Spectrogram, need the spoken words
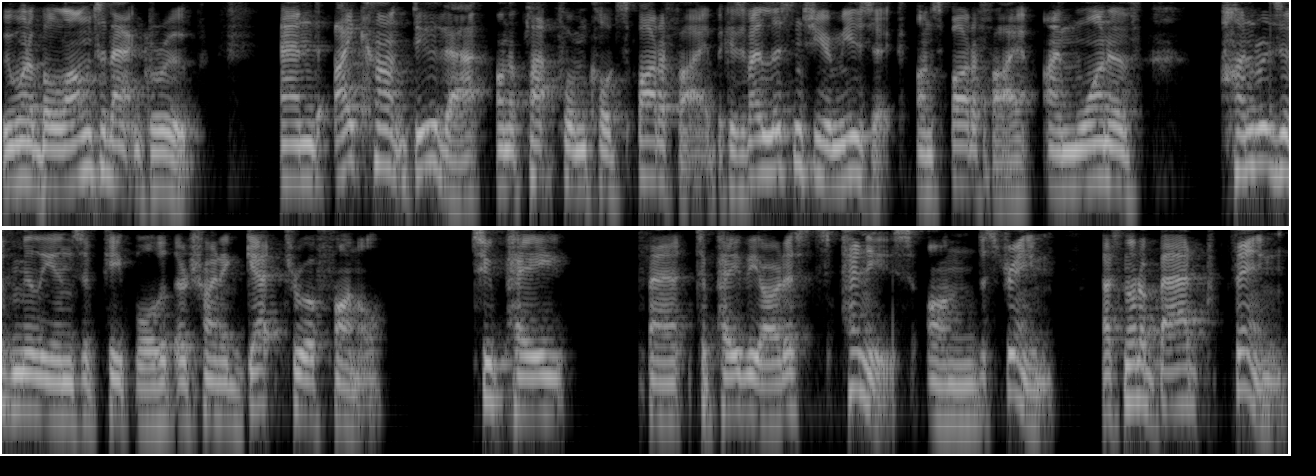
We want to belong to that group. And I can't do that on a platform called Spotify because if I listen to your music on Spotify, I'm one of hundreds of millions of people that they're trying to get through a funnel to pay fan, to pay the artists pennies on the stream. That's not a bad thing.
